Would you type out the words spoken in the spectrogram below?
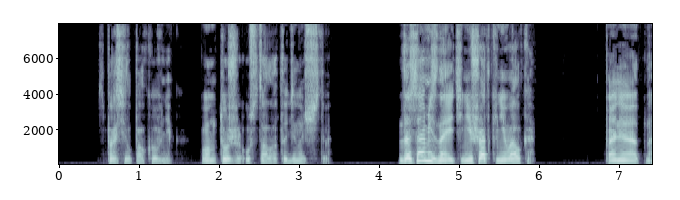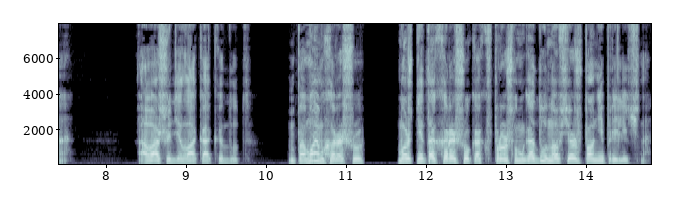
— спросил полковник. Он тоже устал от одиночества. «Да сами знаете, ни шатка, ни валка». «Понятно. А ваши дела как идут?» «По-моему, хорошо. Может, не так хорошо, как в прошлом году, но все же вполне прилично.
